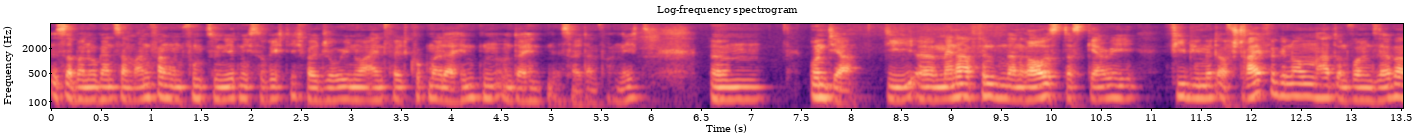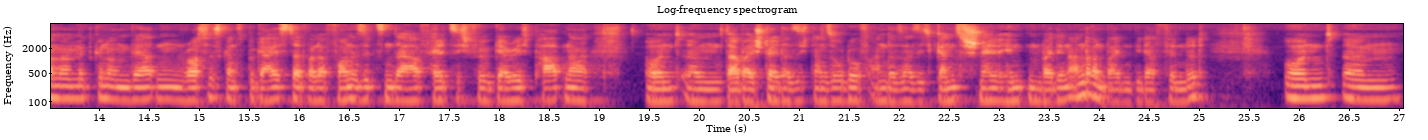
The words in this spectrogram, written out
ist aber nur ganz am Anfang und funktioniert nicht so richtig, weil Joey nur einfällt, guck mal da hinten und da hinten ist halt einfach nichts. Ähm, und ja, die äh, Männer finden dann raus, dass Gary Phoebe mit auf Streife genommen hat und wollen selber mal mitgenommen werden. Ross ist ganz begeistert, weil er vorne sitzen darf, hält sich für Garys Partner und ähm, dabei stellt er sich dann so doof an, dass er sich ganz schnell hinten bei den anderen beiden wiederfindet. Und ähm,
